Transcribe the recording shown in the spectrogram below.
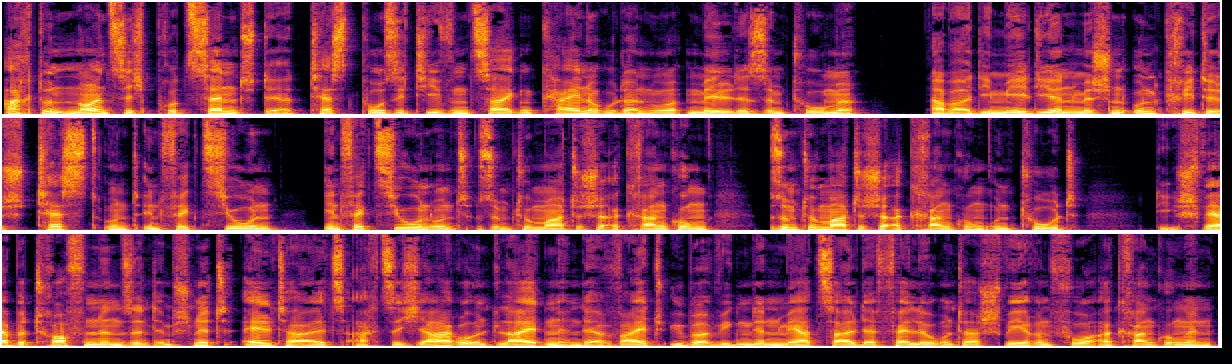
98 Prozent der Testpositiven zeigen keine oder nur milde Symptome. Aber die Medien mischen unkritisch Test und Infektion, Infektion und symptomatische Erkrankung, symptomatische Erkrankung und Tod, die schwer Betroffenen sind im Schnitt älter als 80 Jahre und leiden in der weit überwiegenden Mehrzahl der Fälle unter schweren Vorerkrankungen.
